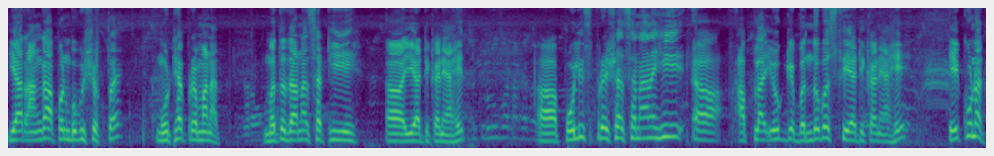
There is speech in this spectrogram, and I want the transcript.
या रांगा आपण बघू शकतो आहे मोठ्या प्रमाणात मतदानासाठी या ठिकाणी आहेत. पोलीस प्रशासनानेही आपला योग्य बंदोबस्त या ठिकाणी आहे. एकूणच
